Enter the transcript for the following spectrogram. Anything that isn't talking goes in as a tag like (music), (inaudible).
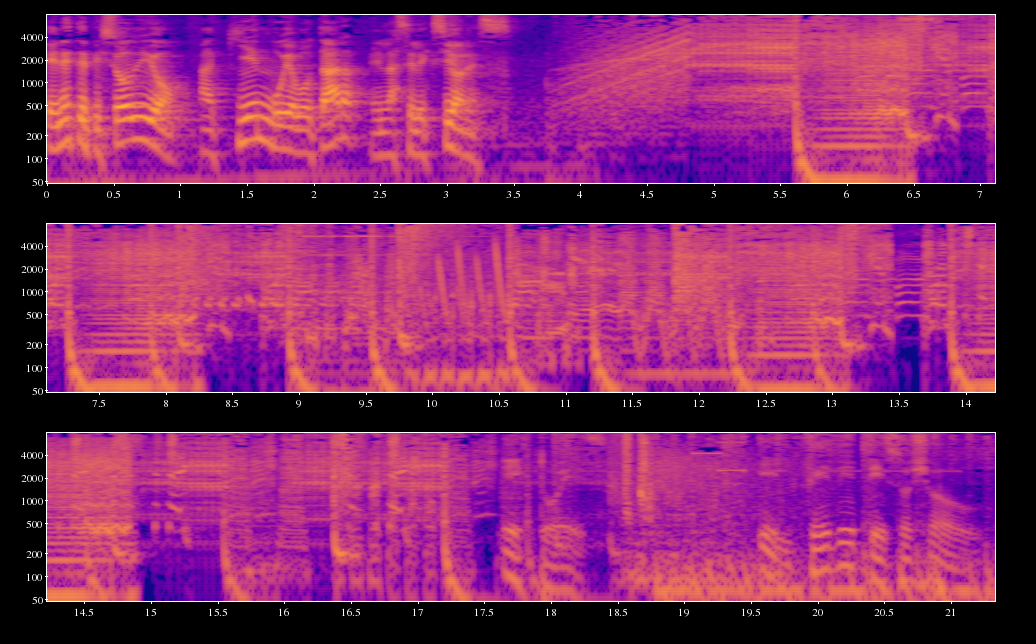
En este episodio, ¿a quién voy a votar en las elecciones? Esto es el Fede Teso Show.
